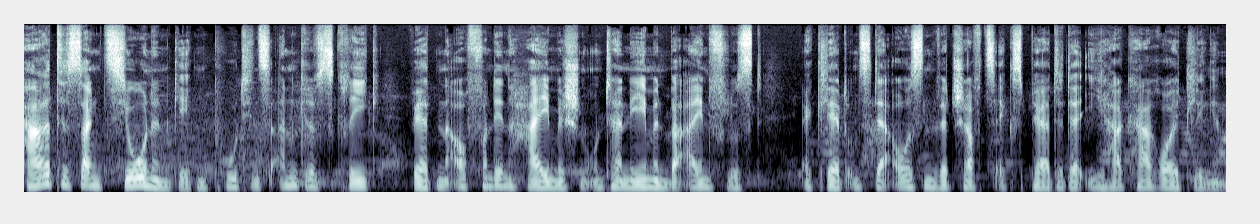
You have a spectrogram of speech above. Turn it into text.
Harte Sanktionen gegen Putins Angriffskrieg werden auch von den heimischen Unternehmen beeinflusst, erklärt uns der Außenwirtschaftsexperte der IHK Reutlingen.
